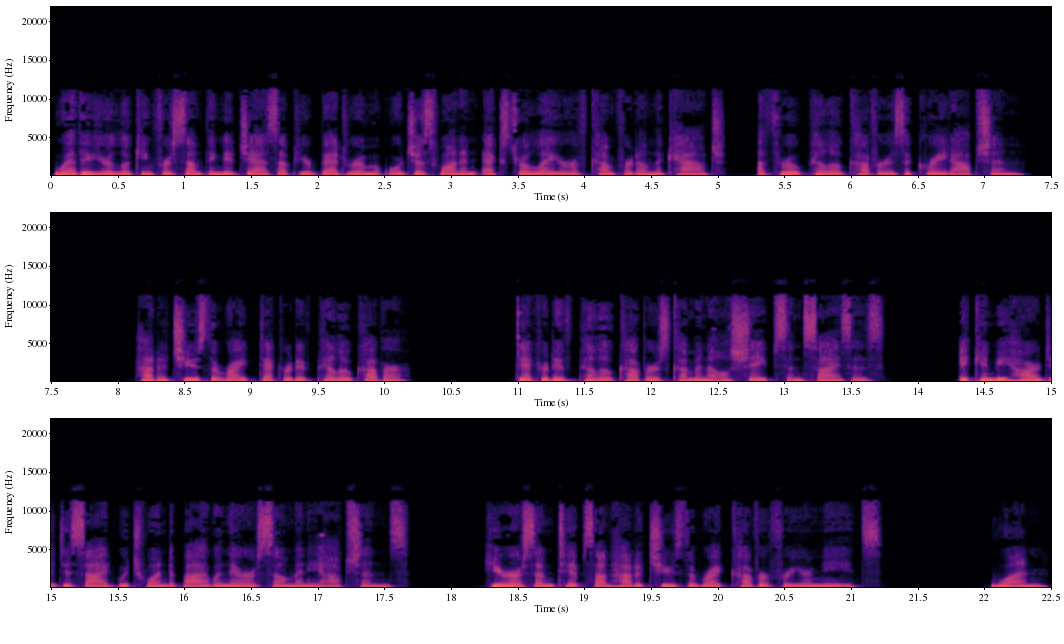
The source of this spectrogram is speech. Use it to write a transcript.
Whether you're looking for something to jazz up your bedroom or just want an extra layer of comfort on the couch, a throw pillow cover is a great option. How to choose the right decorative pillow cover? Decorative pillow covers come in all shapes and sizes. It can be hard to decide which one to buy when there are so many options. Here are some tips on how to choose the right cover for your needs. 1.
